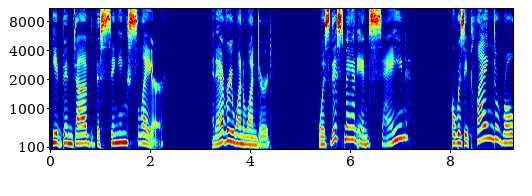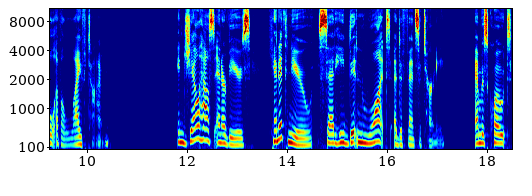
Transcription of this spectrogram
He had been dubbed the Singing Slayer. And everyone wondered was this man insane? Or was he playing the role of a lifetime? In jailhouse interviews, Kenneth New said he didn't want a defense attorney and was, quote,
